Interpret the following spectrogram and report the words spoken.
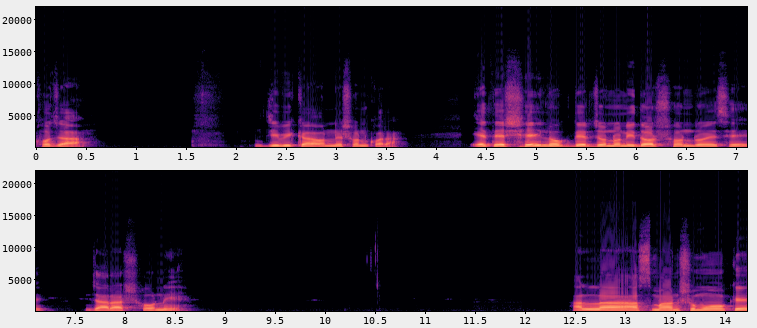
খোঁজা, জীবিকা অন্বেষণ করা। এতে সেই লোকদের জন্য নিদর্শন রয়েছে যারা শোনে। আল্লাহ আসমান সমূহকে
